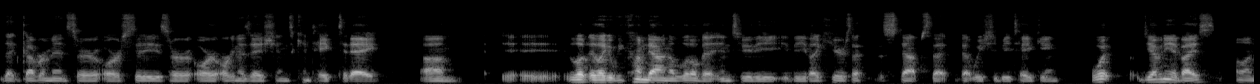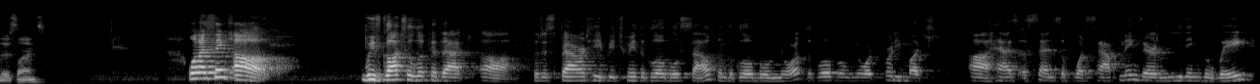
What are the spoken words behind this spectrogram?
that governments or or cities or or organizations can take today um like if we come down a little bit into the the like here's the, the steps that that we should be taking what do you have any advice along those lines? Well, I think uh, we've got to look at that uh, the disparity between the global south and the global north. The global north pretty much uh, has a sense of what's happening. They're leading the way.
